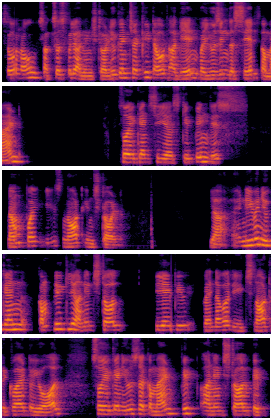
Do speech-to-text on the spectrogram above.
So now successfully uninstalled. You can check it out again by using the same command. So you can see uh, skipping this numpy is not installed. Yeah, and even you can completely uninstall PIP whenever it's not required to you all. So you can use the command pip uninstall pip.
